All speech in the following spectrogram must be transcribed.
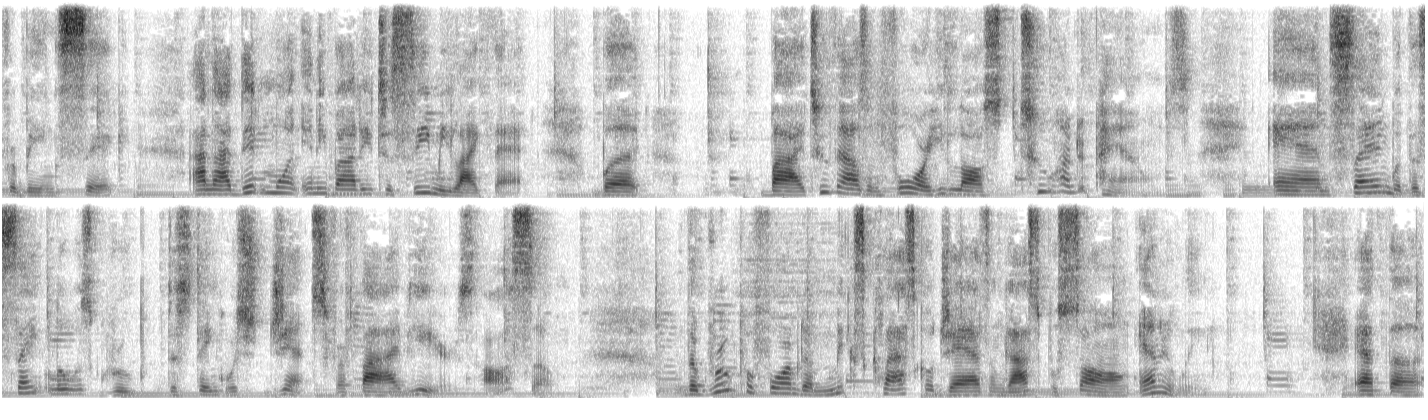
for being sick, and I didn't want anybody to see me like that. But by 2004, he lost 200 pounds and sang with the St. Louis group Distinguished Gents for five years. Also, The group performed a mixed classical jazz and gospel song annually at the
